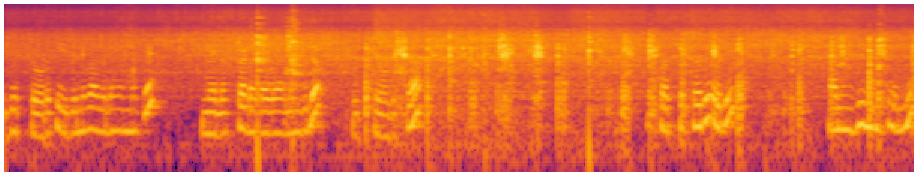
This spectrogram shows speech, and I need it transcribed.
ഇതിട്ട് കൊടുക്കുക. ഇതിന് പകരം നമുക്ക് നിലക്കടല വേണമെങ്കിലും ഇട്ട് കൊടുക്കാം. പച്ചക്കറി ഒരു അഞ്ച് മിനിറ്റ് ഒന്ന്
